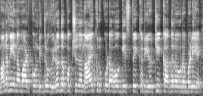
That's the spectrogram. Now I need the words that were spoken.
ಮನವಿಯನ್ನ ಮಾಡಿಕೊಂಡಿದ್ರು. ವಿರೋಧ ಪಕ್ಷದ ನಾಯಕರು ಕೂಡ ಹೋಗಿ ಸ್ಪೀಕರ್ ಯು ಟಿ ಖಾದರ್ ಅವರ ಬಳಿ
